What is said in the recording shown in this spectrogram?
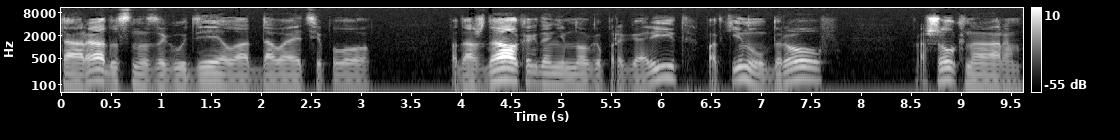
Та радостно загудела, отдавая тепло. Подождал, когда немного прогорит, подкинул дров, прошел к нарам.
